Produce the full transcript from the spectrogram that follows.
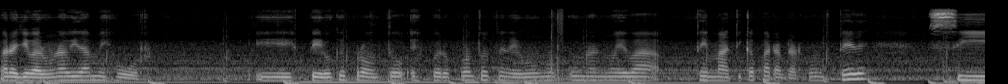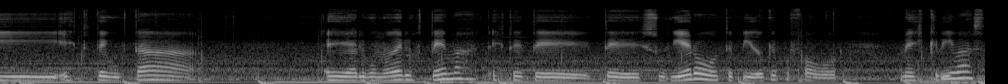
para llevar una vida mejor. Eh, espero que pronto, espero pronto tener una nueva temática para hablar con ustedes. Si este, te gusta eh, alguno de los temas, este, te, te, sugiero o te pido que por favor me escribas,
